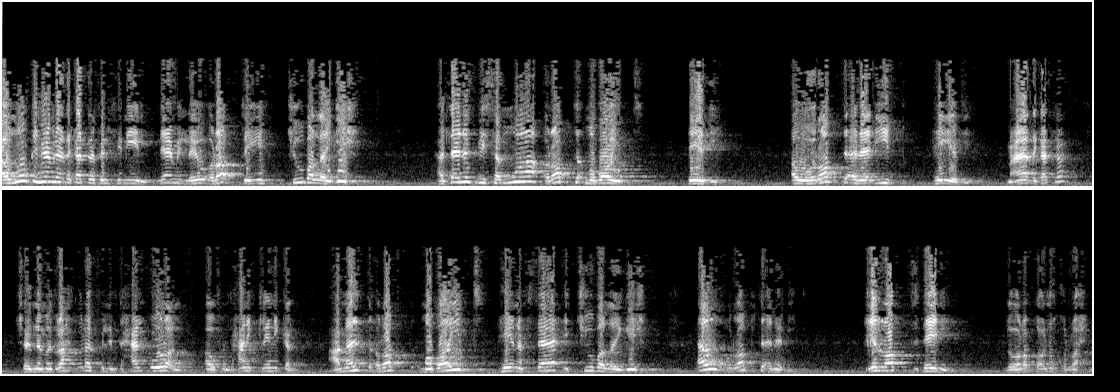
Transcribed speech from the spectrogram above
أو ممكن نعمل يا دكاترة في ال female؟ نعمل اللي هو ربط إيه؟ tubal ligation هتلاقي ناس بيسموها ربط مبايض. هي دي. أو ربط انابيب هي دي. معايا يا دكاترة؟ عشان لما الواحد يقول لك في الامتحان oral أو في امتحان ال clinical عملت ربط مبايض هي نفسها ال tubal ligation أو ربط أنابيب غير ربط تاني اللي هو ربط عنق الرحم.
